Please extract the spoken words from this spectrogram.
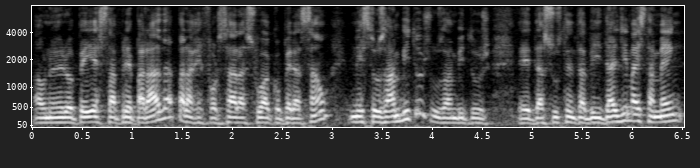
a União Europeia está preparada para reforçar a sua cooperação nestes âmbitos, os âmbitos eh, da sustentabilidade, mas também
